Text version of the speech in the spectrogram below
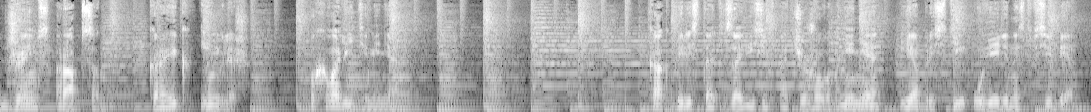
Джеймс Рапсон. Крейг Инглиш. Похвалите меня. Как перестать зависеть от чужого мнения и обрести уверенность в себе –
